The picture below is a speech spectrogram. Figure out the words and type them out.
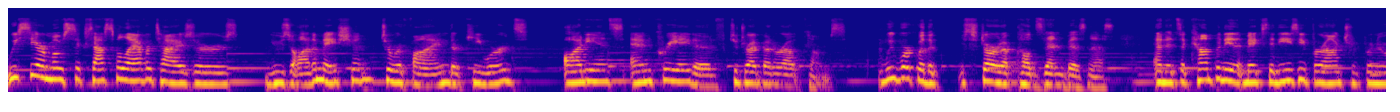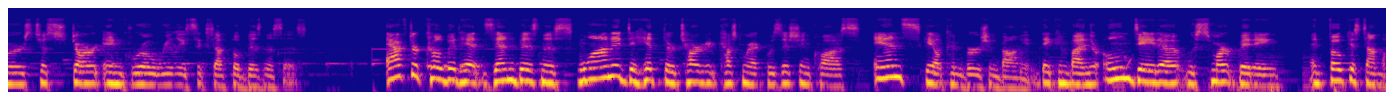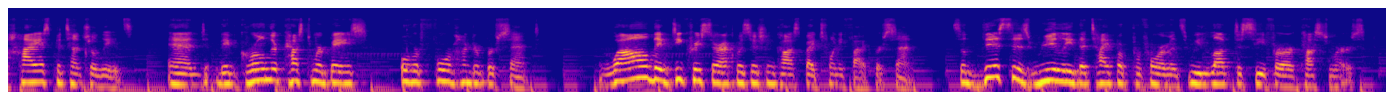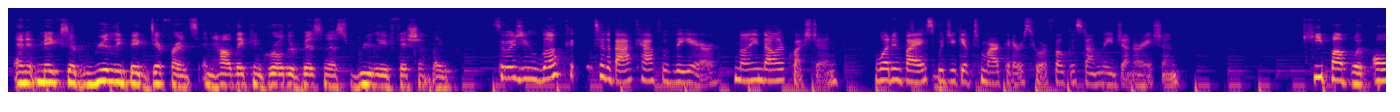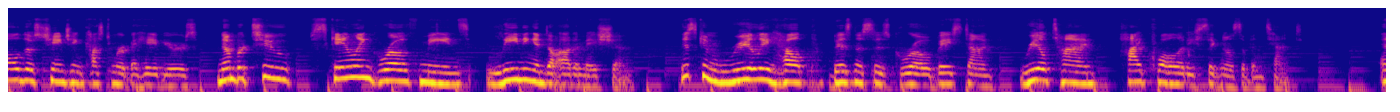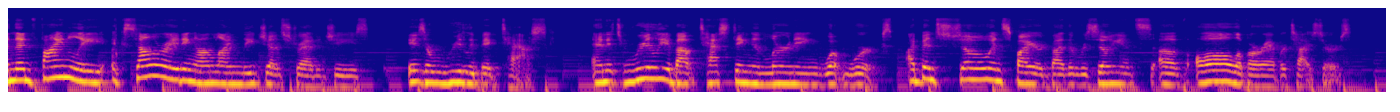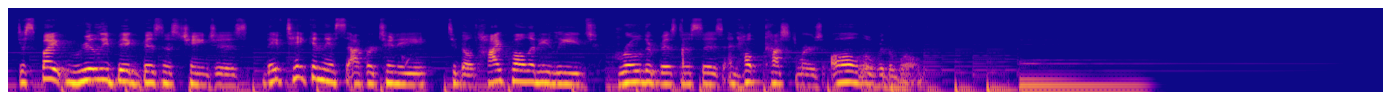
we see our most successful advertisers use automation to refine their keywords, audience, and creative to drive better outcomes. We work with a startup called ZenBusiness, and it's a company that makes it easy for entrepreneurs to start and grow really successful businesses. After COVID hit, ZenBusiness wanted to hit their target customer acquisition costs and scale conversion volume. They combined their own data with smart bidding and focused on the highest potential leads. And they've grown their customer base over 400%, while they've decreased their acquisition cost by 25%. So this is really the type of performance we love to see for our customers. And it makes a really big difference in how they can grow their business really efficiently. So as you look to the back half of the year, million dollar question, what advice would you give to marketers who are focused on lead generation? Keep up with all those changing customer behaviors. Number two, scaling growth means leaning into automation. This can really help businesses grow based on real-time, high-quality signals of intent. And then finally, accelerating online lead gen strategies is a really big task. And it's really about testing and learning what works. I've been so inspired by the resilience of all of our advertisers. Despite really big business changes, they've taken this opportunity to build high quality leads, grow their businesses, and help customers all over the world.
